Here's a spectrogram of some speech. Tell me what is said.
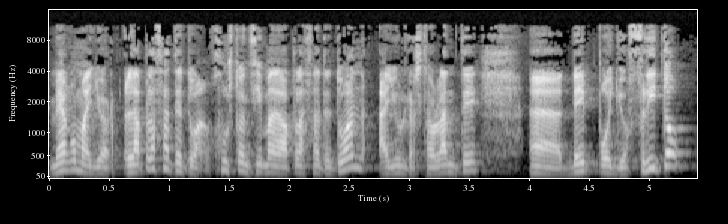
me hago mayor. La Plaza Tetuán, justo encima de la Plaza Tetuán hay un restaurante eh, de pollo frito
